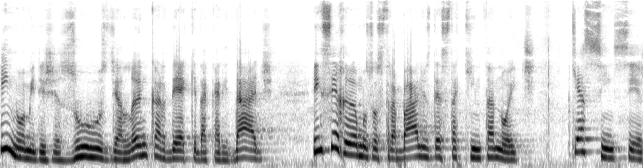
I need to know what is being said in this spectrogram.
em nome de Jesus, de Allan Kardec da Caridade, encerramos os trabalhos desta quinta noite. Que assim seja.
